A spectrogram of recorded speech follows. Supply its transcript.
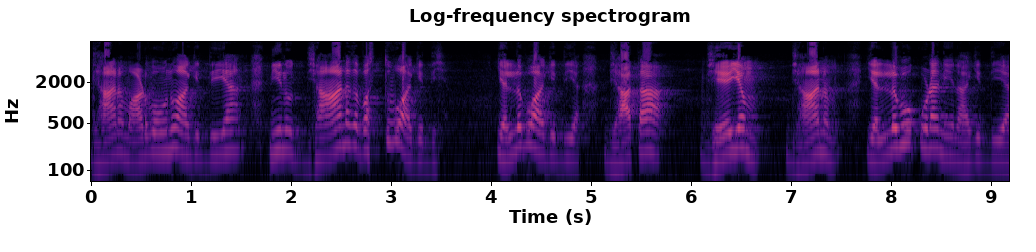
ಧ್ಯಾನ ಮಾಡುವವನೂ ಆಗಿದ್ದೀಯ, ನೀನು ಧ್ಯಾನದ ವಸ್ತುವೂ ಆಗಿದ್ದೀಯ, ಎಲ್ಲವೂ ಆಗಿದ್ದೀಯ, ಧ್ಯಾತ, ಧ್ಯೇಯಂ, ಧ್ಯಾನಂ, ಎಲ್ಲವೂ ಕೂಡ ನೀನಾಗಿದ್ದೀಯ,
